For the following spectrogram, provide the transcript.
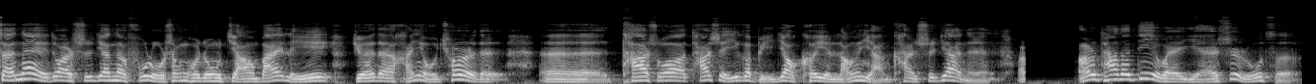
在那段时间的俘虏生活中，蒋百里觉得很有趣儿的。呃，他说他是一个比较可以冷眼看事件的人，而而他的地位也是如此，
